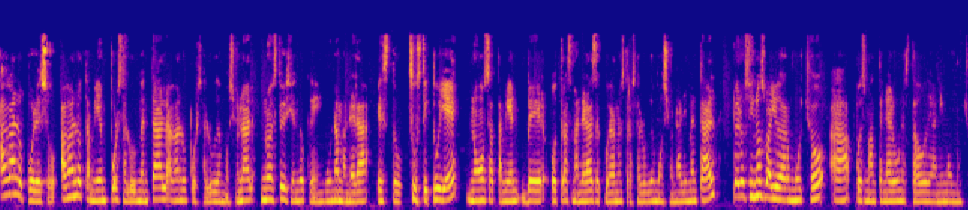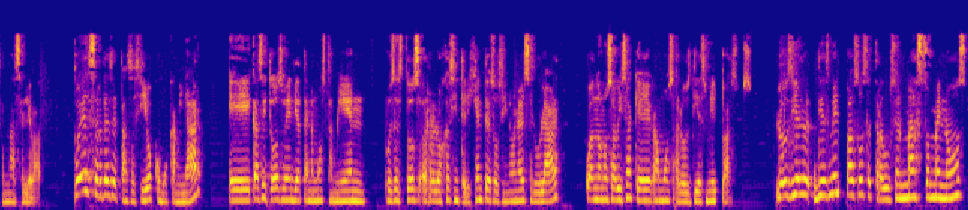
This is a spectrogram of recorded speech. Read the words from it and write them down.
háganlo por eso, háganlo también por salud mental, háganlo por salud emocional. No estoy diciendo que de ninguna manera esto sustituye, ¿no? O sea, también ver otras maneras de cuidar nuestra salud emocional y mental, pero sí nos va a ayudar mucho a, pues, mantener un estado de ánimo mucho más elevado. Puede ser desde tan sencillo como caminar. Eh, casi todos hoy en día tenemos también, pues, estos relojes inteligentes o si no en el celular, cuando nos avisa que llegamos a los 10.000 pasos. Los 10.000 pasos se traducen más o menos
